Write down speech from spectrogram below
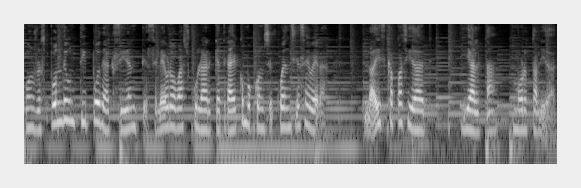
corresponde a un tipo de accidente cerebrovascular que trae como consecuencia severa la discapacidad y alta mortalidad.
